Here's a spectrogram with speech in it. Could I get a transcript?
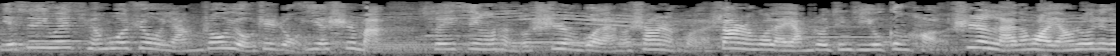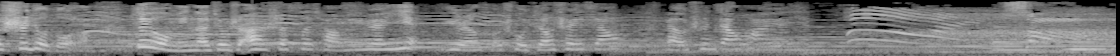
也是因为全国只有扬州有这种夜市嘛，所以吸引了很多诗人过来和商人过来。商人过来，扬州经济又更好了。诗人来的话，扬州这个诗就多了。最有名的就是二十四桥明月夜，玉人何处教吹箫，还有春江花月夜。上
